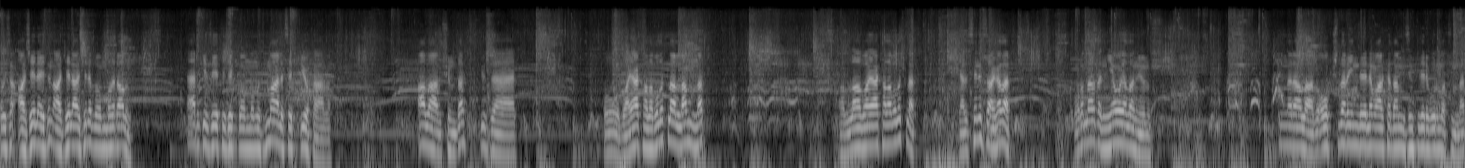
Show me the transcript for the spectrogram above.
o yüzden acele edin. Acele acele bombaları alın. Herkese yetecek bombamız maalesef yok abi. Al abi şunu da. Güzel. Oo bayağı kalabalıklar lan bunlar. Allah bayağı kalabalıklar. Gelseniz agalar. Oralarda niye oyalanıyorsunuz? Bunları al abi. Okçuları indirelim arkadan bizimkileri vurmasınlar.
